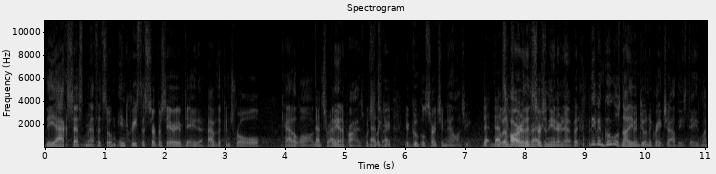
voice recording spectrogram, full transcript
The access method, so increase the surface area of data, have the control catalog That's right. for the enterprise, which That's is like right. your, your Google search analogy. That- a little bit harder exactly than right. searching the internet, but, but even Google's not even doing a great job these days, my,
